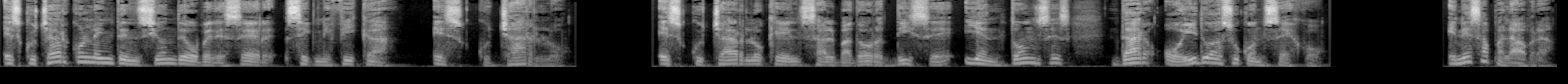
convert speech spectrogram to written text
Escuchar con la intención de obedecer significa escucharlo, escuchar lo que el Salvador dice y entonces dar oído a su consejo. En esa palabra,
